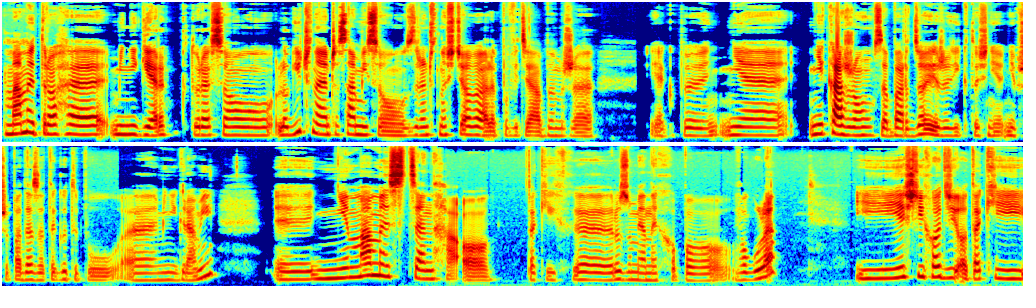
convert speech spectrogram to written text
Mamy trochę minigier, które są logiczne, czasami są zręcznościowe, ale powiedziałabym, że jakby nie, nie każą za bardzo, jeżeli ktoś nie, nie przepada za tego typu e, minigrami. E, nie mamy scen HO, takich e, rozumianych hopo w ogóle. I jeśli chodzi o taki,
